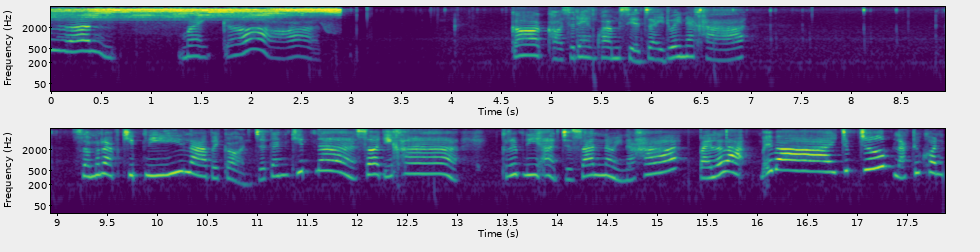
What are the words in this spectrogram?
พื่อนๆ my god ก็ขอแสดงความเสียใจด้วยนะคะสำหรับคลิปนี้ลาไปก่อนเจอกันคลิปหน้า สวัสดีค่ะ คลิปนี้อาจจะสั้นหน่อยนะคะ ไปแล้วล่ะ บ๊ายบาย จุ๊บๆ รักทุกคนนะ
